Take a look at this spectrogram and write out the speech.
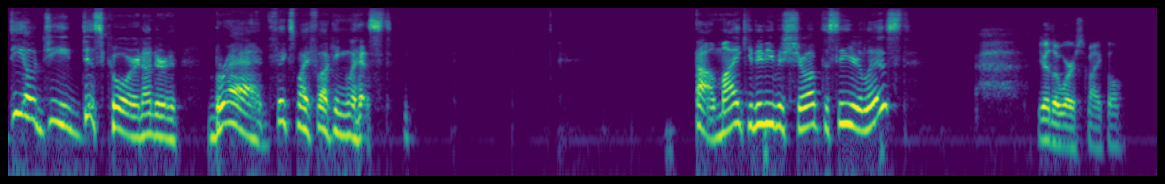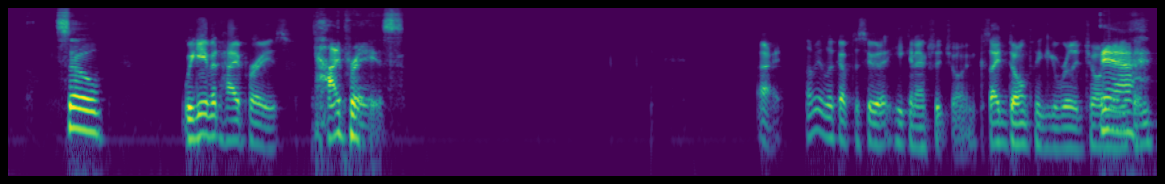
DOG Discord under Brad. Fix my fucking list. Oh, Mike, you didn't even show up to see your list. You're the worst, Michael. So We gave it high praise. high praise. All right, let me look up to see what he can actually join because I don't think he can really join Yeah. anything.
